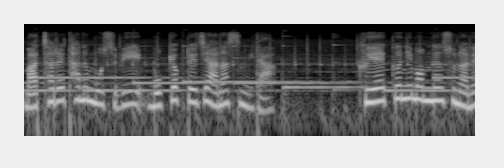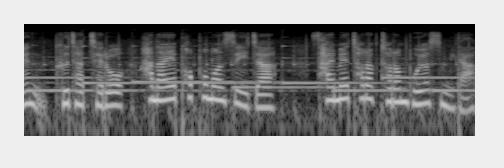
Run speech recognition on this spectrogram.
마차를 타는 모습이 목격되지 않았습니다. 그의 끊임없는 순환은 그 자체로 하나의 퍼포먼스이자 삶의 철학처럼 보였습니다.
